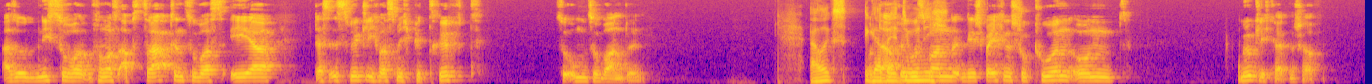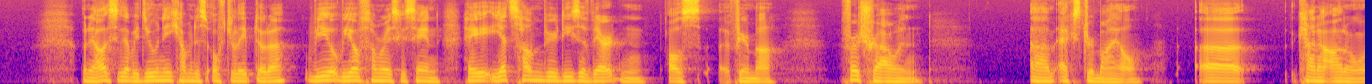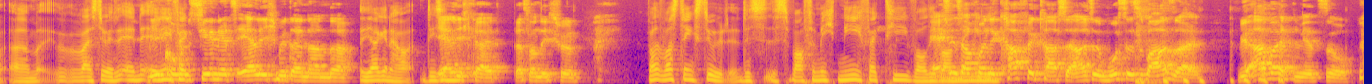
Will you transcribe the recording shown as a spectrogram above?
Also nicht so von was Abstrakten zu was eher, das ist wirklich, was mich betrifft, so umzuwandeln. Alex, ich glaube, dafür muss man die entsprechenden Strukturen und Möglichkeiten schaffen. Und Alex, ich glaube, du und ich haben das oft erlebt, oder? Wie, wie oft haben wir es gesehen? Hey, jetzt haben wir diese Werten als Firma. Vertrauen, ähm, Extra Mile, äh, keine Ahnung, ähm, weißt du, in, in, wir kommunizieren jetzt ehrlich miteinander. Ja, genau. Ehrlichkeit, das fand ich schön. Was, was denkst du? Das, das, war für mich nie effektiv. Weil es ist auch meine Kaffeetasse, also muss es wahr sein. Wir arbeiten jetzt so.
